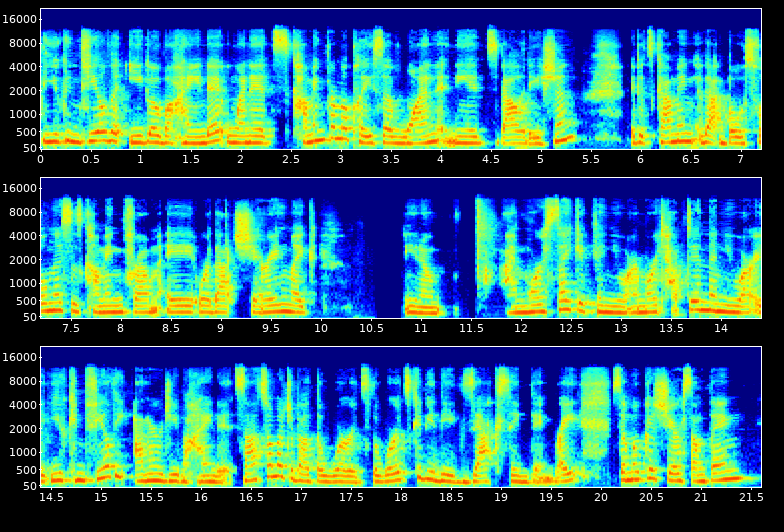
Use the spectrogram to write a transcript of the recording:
you can feel the ego behind it when it's coming from a place of one it needs validation. If it's coming that boastfulness is coming from a or that sharing like you know i'm more psychic than you are more tapped in than you are. You can feel the energy behind it. It's not so much about the words. The words could be the exact same thing right? Someone could share something.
